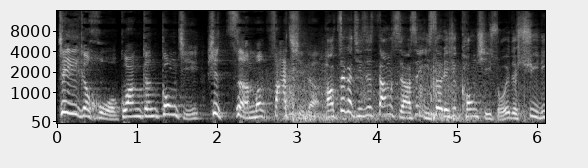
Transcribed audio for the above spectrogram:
这个火光跟攻击是怎么发起的？好，这个其实当时啊是以色列去空袭所谓的叙利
